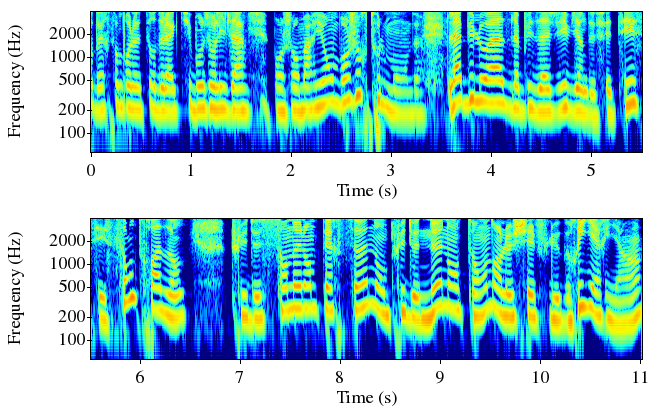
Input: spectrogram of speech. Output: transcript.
Auberson pour le tour de l'actu. Bonjour Lisa. Bonjour Marion, bonjour tout le monde. La Bulloise, la plus âgée, vient de fêter ses 103 ans. Plus de 190 personnes ont plus de 90 ans dans le chef-lieu gruyérien.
